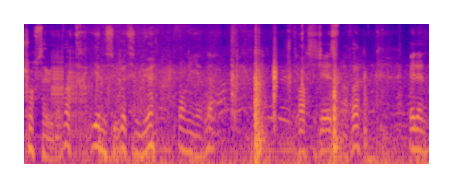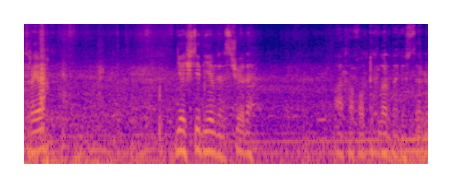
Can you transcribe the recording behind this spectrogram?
çok seviyorlar. Artık yenisi üretilmiyor. Onun yerine taksici esnafı Elentra'ya geçti diyebiliriz. Şöyle arka koltukları da gösterelim.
